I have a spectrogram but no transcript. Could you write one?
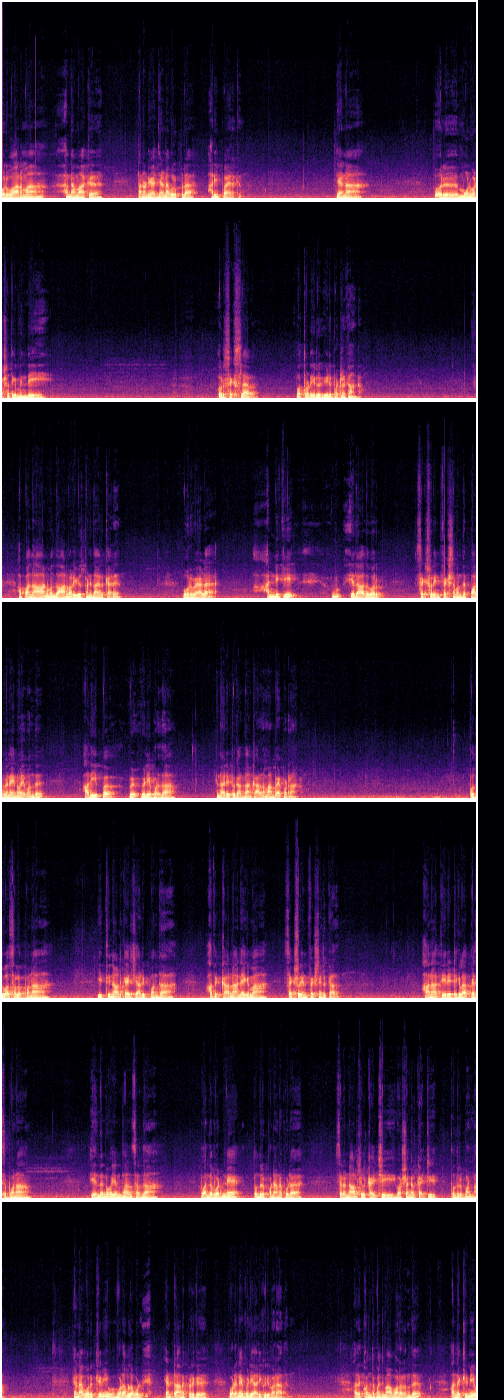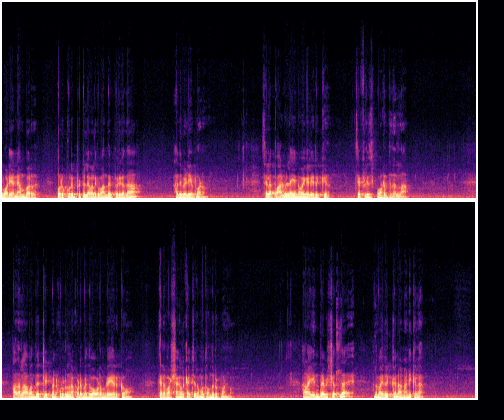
ஒரு வாரமாக அந்த அம்மாவுக்கு தன்னுடைய ஜன உறுப்பில் அரிப்பாக இருக்குது ஏன்னா ஒரு மூணு வருஷத்துக்கு முந்தி ஒரு செக்ஸில் ஒருத்தரோட ஈடு ஈடுபட்டிருக்காங்க. அப்போ அந்த ஆண் வந்து ஆண் வரை யூஸ் பண்ணி தான் இருக்கார். ஒரு வேளை அன்றைக்கி ஏதாவது ஒரு செக்ஷுவல் இன்ஃபெக்ஷன் வந்து பால்வினை நோய் வந்து அது இப்போ வெ வெளியப்படுதா? இந்த அரிப்புக்கு அதுதான் காரணமாக பயப்படுறாங்க. பொதுவாக சொல்லப்போனால் இத்தனை நாள் கழிச்சு அரிப்பு வந்தால் அதுக்கு காரணம் அநேகமாக செக்ஷுவல் இன்ஃபெக்ஷன் இருக்காது. ஆனால் தியரிட்டிக்கலாக பேசப்போனால் எந்த நோய் இருந்தாலும் சரிதான். வந்த உடனே தொந்தரவு பண்ணானா கூட சில நாட்கள் கழிச்சு வருஷங்கள் கழிச்சு தொந்தரவு பண்ணலாம். ஏன்னா ஒரு கிருமி உடம்புல உள் என்ட்ரான பிறகு உடனே வெளியே அறிகுறி வராது. அது கொஞ்சம் கொஞ்சமாக வளர்ந்து அந்த கிருமியோடைய நம்பர் ஒரு குறிப்பிட்ட லெவலுக்கு வந்த பிறகு தான் அது வெளியே போடும். சில பால்விலை நோய்கள் இருக்குது செஃப்லிஸ் போன்றது இதெல்லாம். அதெல்லாம் வந்து ட்ரீட்மெண்ட் கொடுக்கலனா கூட மெதுவாக உடம்புலேயே இருக்கும். சில வருஷங்கள் கழிச்சு ரொம்ப தொந்தரவு பண்ணும். ஆனால் இந்த விஷயத்தில் அந்த மாதிரி இருக்குன்னு நான் நினைக்கல.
